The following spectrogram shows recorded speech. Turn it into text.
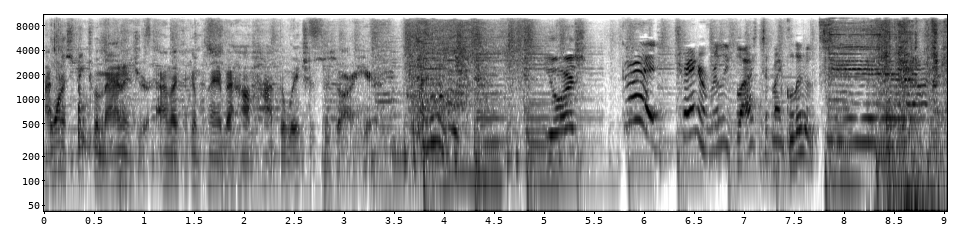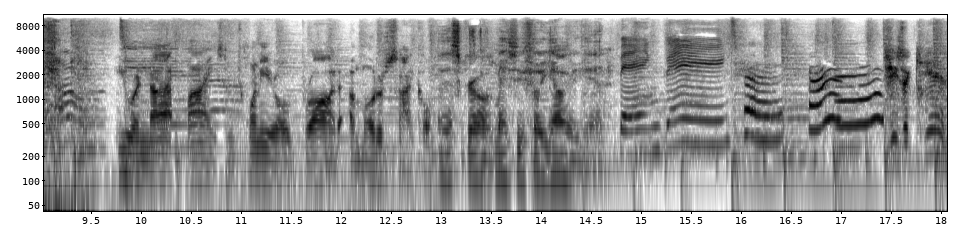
I want to speak to a manager. I'd like to complain about how hot the waitresses are here. Yours? Good. Trainer really blasted my glutes. You are not buying some 20 year old broad a motorcycle. This girl makes me feel young again. Bang, bang. She's a kid.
